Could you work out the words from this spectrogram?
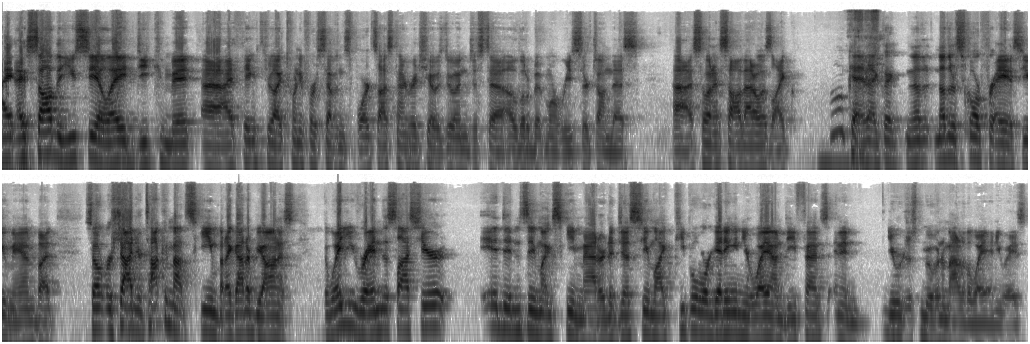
I, I saw the UCLA decommit, uh, I think, through like 24 7 sports last night. Richie, I was doing just a, a little bit more research on this. Uh, so when I saw that, I was like, okay, like, like another, another score for ASU, man. But so, Rachaad, you're talking about scheme, but I got to be honest, the way you ran this last year, it didn't seem like scheme mattered. It just seemed like people were getting in your way on defense, and then you were just moving them out of the way, anyways.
